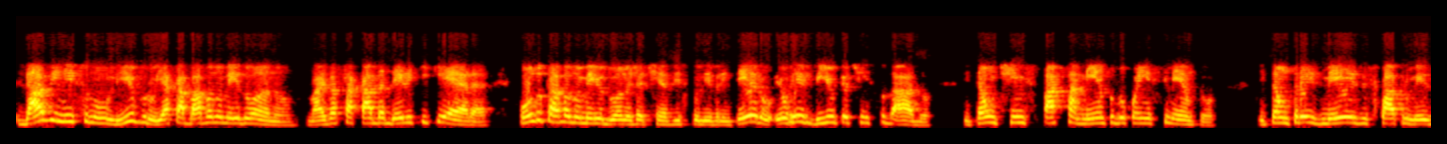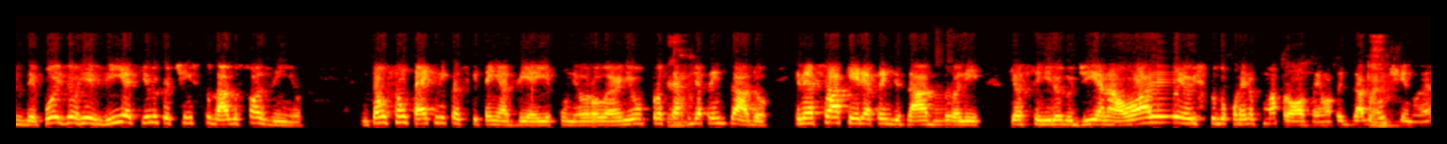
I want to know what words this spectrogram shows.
dava início no livro e acabava no meio do ano. Mas a sacada dele, o que, que era? Quando estava no meio do ano, eu já tinha visto o livro inteiro, eu revia o que eu tinha estudado. Então, tinha um espaçamento do conhecimento. Então, três meses, quatro meses depois, eu revia aquilo que eu tinha estudado sozinho. Então, são técnicas que têm a ver aí com o neurolearning e o processo é. de aprendizado, que não é só aquele aprendizado ali que eu assimilo do dia na hora e eu estudo correndo para uma prova. É um aprendizado é. contínuo, né?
